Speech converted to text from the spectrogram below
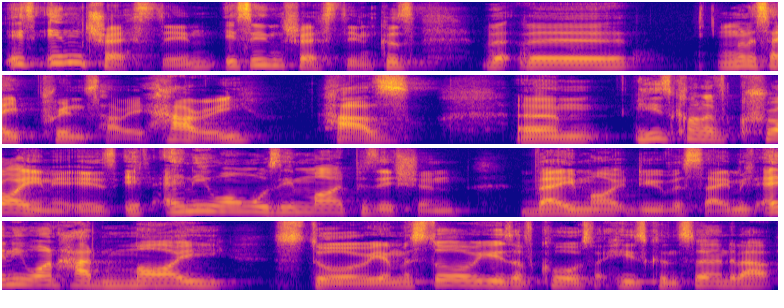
it's interesting. It's interesting because the, the, I'm going to say Prince Harry. Harry has. Um, he's kind of crying it is if anyone was in my position, they might do the same. If anyone had my story, and the story is, of course, what he's concerned about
